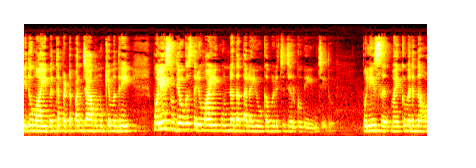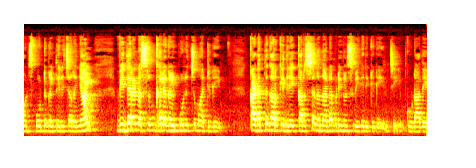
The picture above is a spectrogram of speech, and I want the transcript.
ഇതുമായി ബന്ധപ്പെട്ട് പഞ്ചാബ് മുഖ്യമന്ത്രി പോലീസ് ഉദ്യോഗസ്ഥരുമായി ഉന്നതതല യോഗം വിളിച്ചു ചേർക്കുകയും ചെയ്തു. പോലീസ് മയക്കുമരുന്ന് ഹോട്ട്സ്പോട്ടുകൾ തിരിച്ചറിഞ്ഞാൽ വിതരണ ശൃംഖലകൾ പൊളിച്ചു മാറ്റുകയും കടത്തുകാർക്കെതിരെ കർശന നടപടികൾ സ്വീകരിക്കുകയും ചെയ്യും. കൂടാതെ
